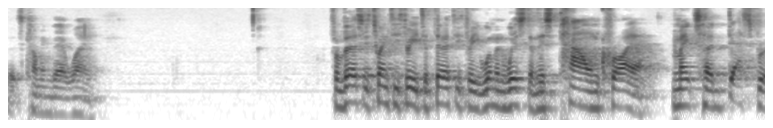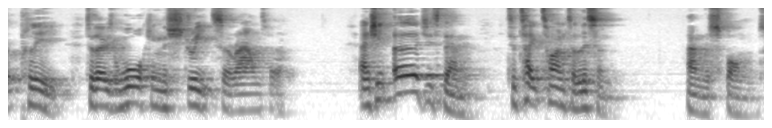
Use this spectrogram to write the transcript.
that's coming their way. From verses 23 to 33, woman wisdom, this town crier, makes her desperate plea to those walking the streets around her. And she urges them to take time to listen and respond.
